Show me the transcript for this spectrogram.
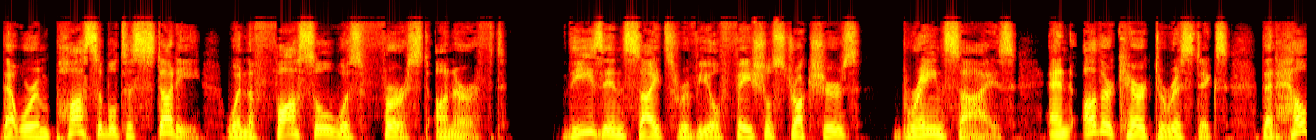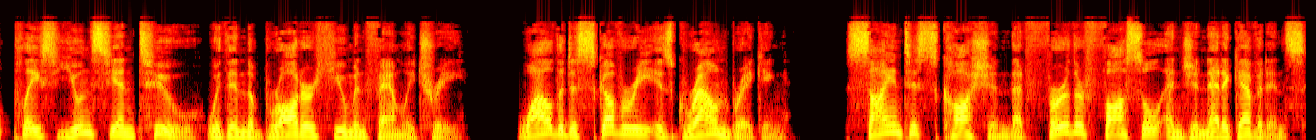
that were impossible to study when the fossil was first unearthed. These insights reveal facial structures, brain size, and other characteristics that help place Yunxian 2 within the broader human family tree. While the discovery is groundbreaking, Scientists caution that further fossil and genetic evidence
